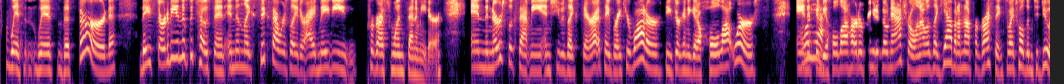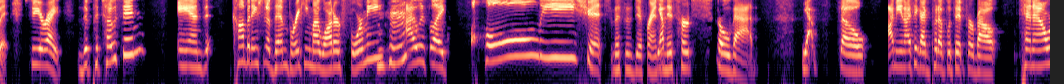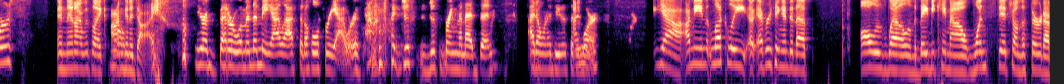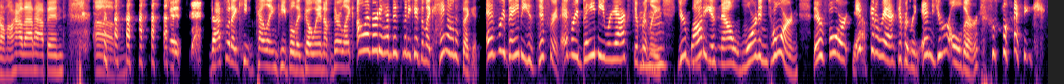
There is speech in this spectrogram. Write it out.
with with the third, they started me in the pitocin, and then like six hours later, I had maybe progressed one centimeter. And the nurse looks at me and she was like, "Sarah, if they break your water, these are going to get a whole lot worse, and oh, it's yeah. going to be a whole lot harder for you to go natural." And I was like, "Yeah, but I'm not progressing." So I told them to do it. So you're right. The pitocin and combination of them breaking my water for me, mm-hmm. I was like, "Holy shit, this is different, yep. and this hurts so bad." Yeah. So I mean, I think I put up with it for about 10 hours. And then I was like, I'm going to die. You're a better woman than me. I lasted a whole three hours. I was like, just, just bring the meds in. I don't want to do this anymore. I, yeah. I mean, luckily everything ended up all is well and the baby came out one stitch on the third i don't know how that happened um, but that's what i keep telling people that go in they're like oh i've already had this many kids i'm like hang on a second every baby is different every baby reacts differently mm-hmm. your body is now worn and torn therefore yeah. it's going to react differently and you're older like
